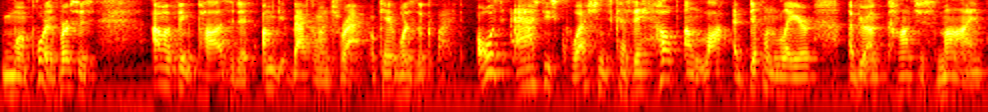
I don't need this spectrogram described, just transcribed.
more important versus I'm gonna think positive. I'm gonna get back on track. Okay, what does it look like? Always ask these questions because they help unlock a different layer of your unconscious mind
